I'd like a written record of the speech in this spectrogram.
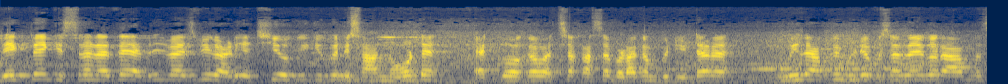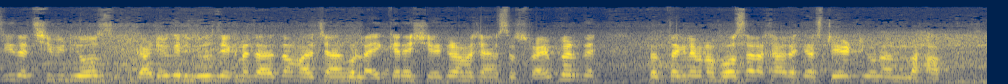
देखते हैं किस तरह रहता है। एवरेज वाइज भी गाड़ी अच्छी होगी क्योंकि निशान नोट है एक्वा का अच्छा खासा बड़ा कंपटीटर है। उम्मीद है आपको वीडियो पसंद आएगा और आप मजीद अच्छी वीडियोस गाड़ियों के रिव्यूज़ देखना चाहते हैं हमारे चैनल को लाइक करें शेयर करें, हमारे चैनल सब्सक्राइब कर दें। तब तक के लिए अपना बहुत सारा ख्याल रखें स्टेट ट्यून अल्लाह हाफ़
